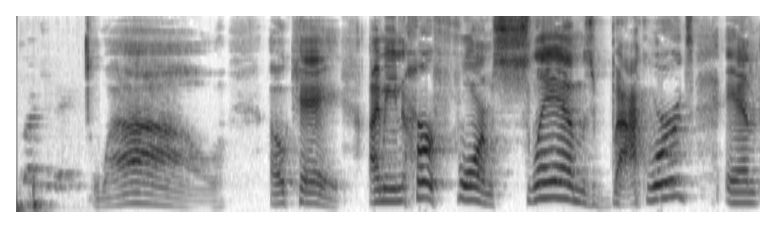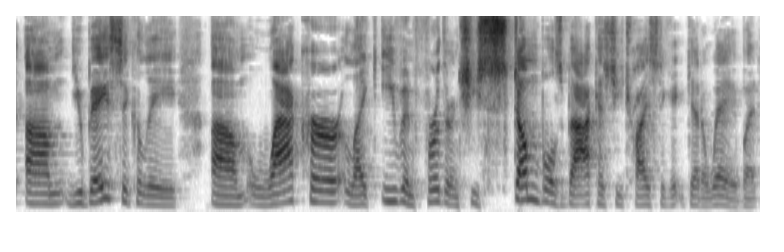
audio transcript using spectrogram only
bludgeoning. Wow. Okay. I mean, her form slams backwards and, um, you basically, um, whack her like even further and she stumbles back as she tries to get, get away, but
